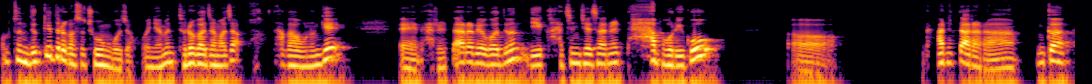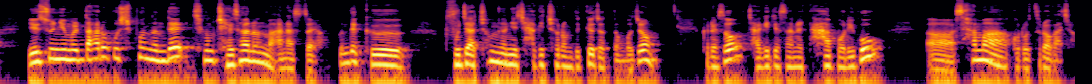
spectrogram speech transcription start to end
아무튼 늦게 들어가서 좋은 거죠. 왜냐하면 들어가자마자 확 다가오는 게 에, 예, 나를 따르려거든 네 가진 재산을 다 버리고 어, 나를 따라라. 그러니까 예수님을 따르고 싶었는데 지금 재산은 많았어요. 근데 그 부자 청년이 자기처럼 느껴졌던 거죠. 그래서 자기 재산을 다 버리고 어, 사막으로 들어가죠.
